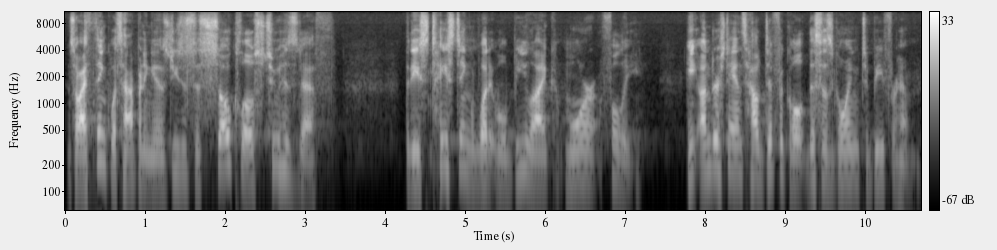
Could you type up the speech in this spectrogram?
And so I think what's happening is Jesus is so close to his death that he's tasting what it will be like more fully. He understands how difficult this is going to be for him.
